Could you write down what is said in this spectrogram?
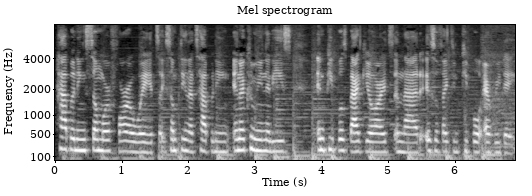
happening somewhere far away it's like something that's happening in our communities in people's backyards and that is affecting people every day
